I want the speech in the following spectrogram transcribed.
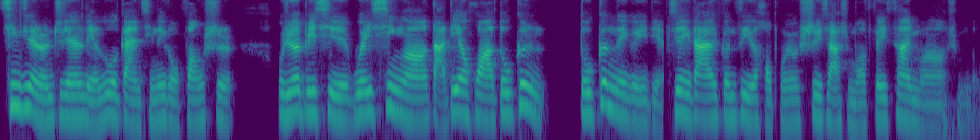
亲近的人之间联络感情的一种方式。我觉得比起微信啊、打电话都更都更那个一点，建议大家跟自己的好朋友试一下什么 FaceTime 啊什么的。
